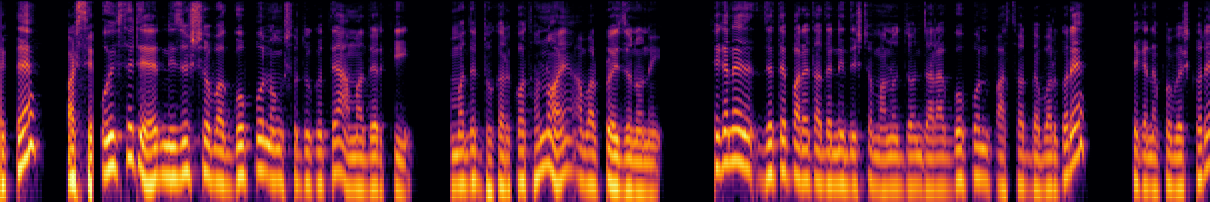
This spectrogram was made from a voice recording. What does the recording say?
দেখতে পারছি। ওয়েবসাইটের নিজস্ব বা গোপন অংশটুকুতে আমাদের কি? আমাদের ঢোকার কথা নয়, আবার প্রয়োজনও নেই। সেখানে যেতে পারে তাদের নির্দিষ্ট মানুষজন যারা গোপন পাসওয়ার্ড ব্যবহার করে, সেখানে প্রবেশ করে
